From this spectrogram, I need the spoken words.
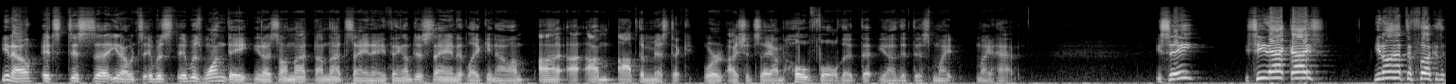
you know, it's just, uh, you know, it was it was one date, you know. So I'm not I'm not saying anything. I'm just saying that, like, you know, I'm I, I'm optimistic, or I should say, I'm hopeful that that you know that this might might happen. You see, you see that, guys? You don't have to fucking.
